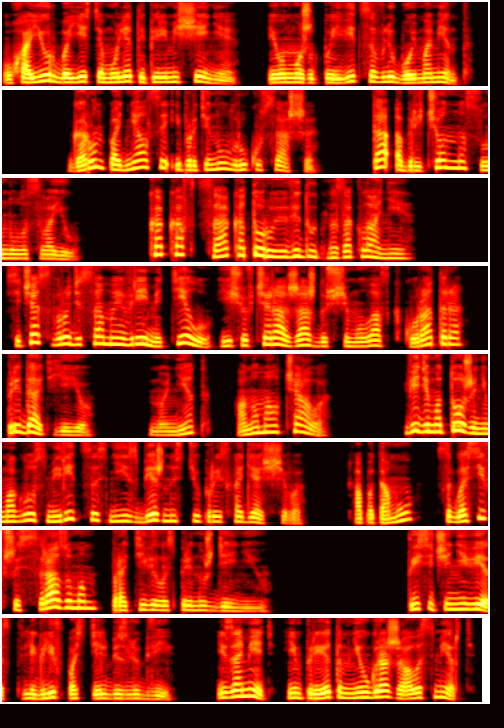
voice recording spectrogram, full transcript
У Хаюрба есть амулеты перемещения, и он может появиться в любой момент. Гарон поднялся и протянул руку Саше. Та обреченно сунула свою. Как овца, которую ведут на заклание. Сейчас вроде самое время телу, еще вчера жаждущему ласк куратора, предать ее. Но нет, оно молчало. Видимо, тоже не могло смириться с неизбежностью происходящего, а потому, согласившись с разумом, противилось принуждению. Тысячи невест легли в постель без любви, и заметь, им при этом не угрожала смерть.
